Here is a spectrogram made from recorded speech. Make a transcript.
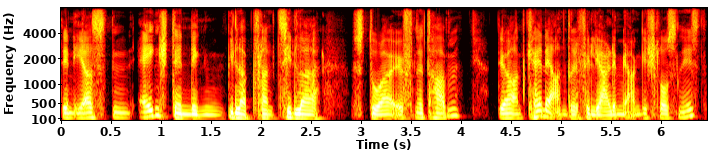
den ersten eigenständigen Billa Pflanzilla Store eröffnet haben, der an keine andere Filiale mehr angeschlossen ist.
